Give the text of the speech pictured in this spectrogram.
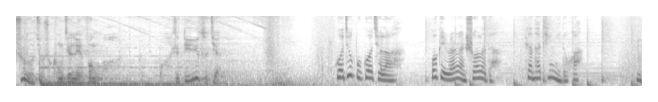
这就是空间裂缝吗？我还是第一次见呢。我就不过去了，我给软软说了的，让她听你的话。哼，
